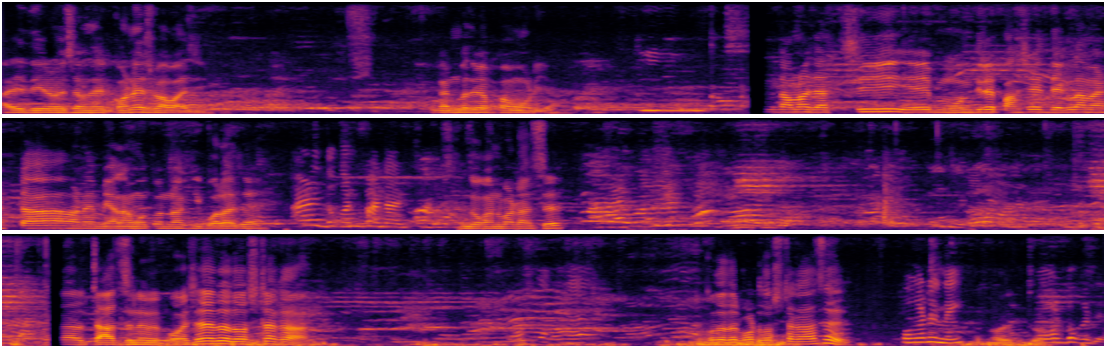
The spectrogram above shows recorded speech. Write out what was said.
আর এদিকে রয়েছে আমাদের গণেশ বাবাজি গণপতি বাপ্পা মৌরিয়া। কিন্তু আমরা যাচ্ছি এই মন্দিরের পাশে দেখলাম একটা মানে মেলা মতন নাকি বলা যায়। দোকানপাট আছে। চার্জ নেবে পয়সা তো দশ টাকা। কোথায় তারপর দশ টাকা আছে পকেটে নেই ওই তো তোমার পকেটে?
